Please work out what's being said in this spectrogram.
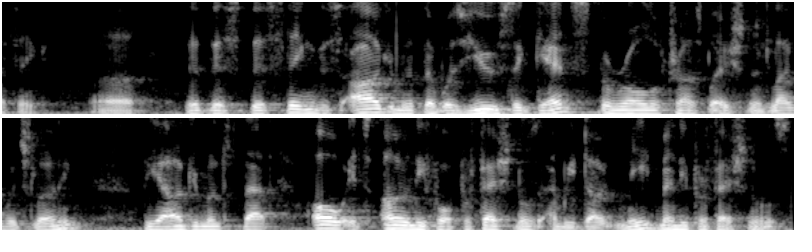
I think. Uh, this, this thing, this argument that was used against the role of translation in language learning, the argument that, oh, it's only for professionals and we don't need many professionals.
